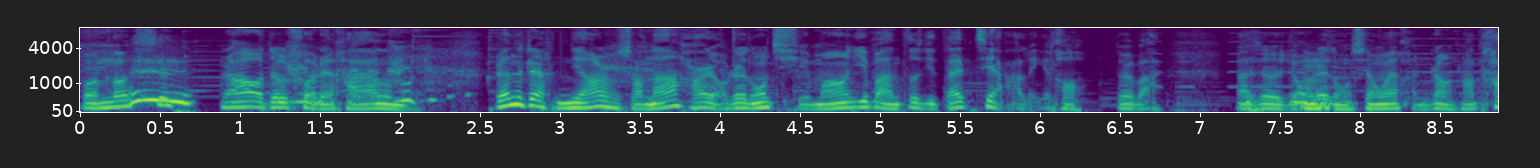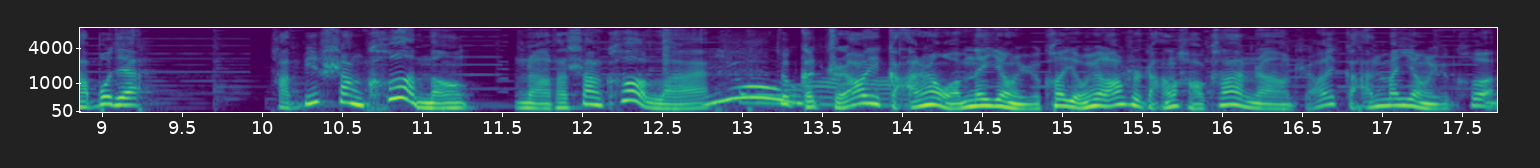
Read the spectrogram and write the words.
我们都信。然后就说这孩子嘛，人家这你要是小男孩有这种启蒙，一般自己在家里头，对吧？那，就有这种行为很正常。他不接，他比上课能。你知道他上课来，就跟只要一赶上我们那英语课，英语老师长得好看，你知道吗？只要一赶上妈英语课，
